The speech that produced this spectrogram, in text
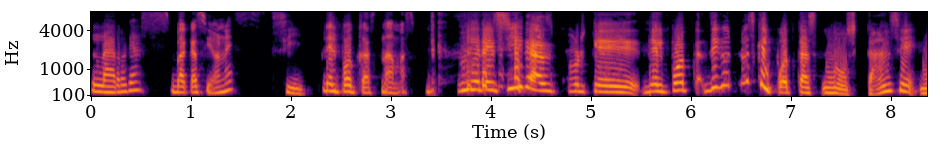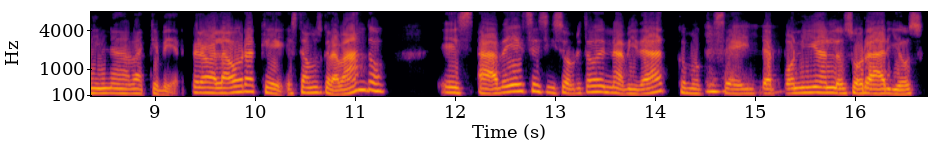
largas vacaciones. Sí. Del podcast, nada más. Merecidas, porque del podcast, digo, no es que el podcast nos canse ni nada que ver, pero a la hora que estamos grabando, es a veces y sobre todo en Navidad, como que se interponían los horarios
